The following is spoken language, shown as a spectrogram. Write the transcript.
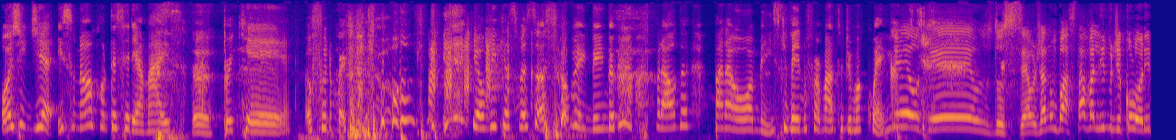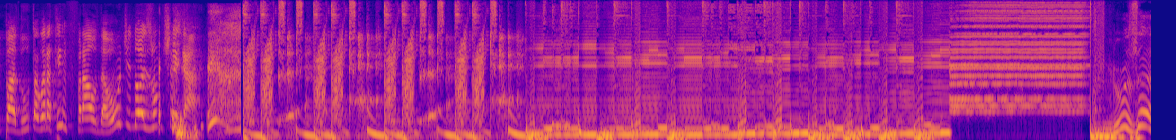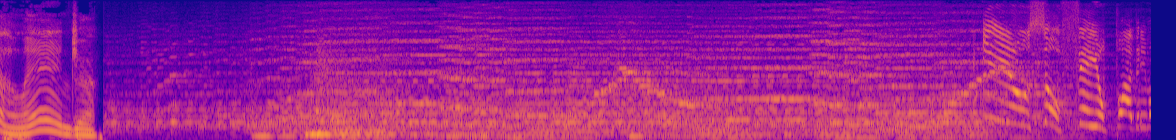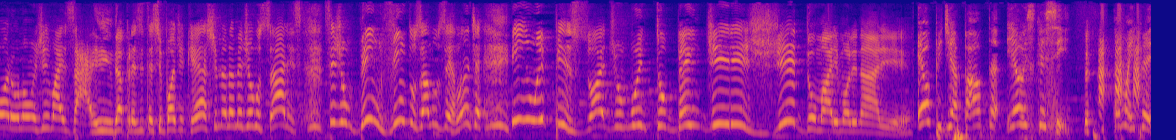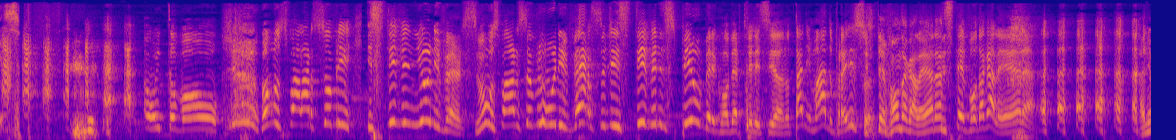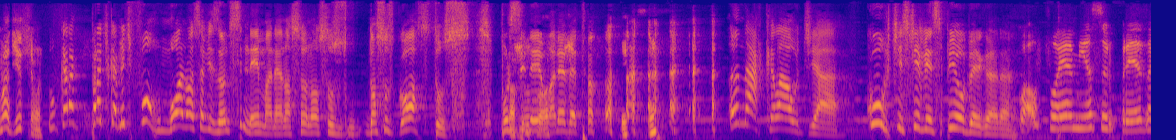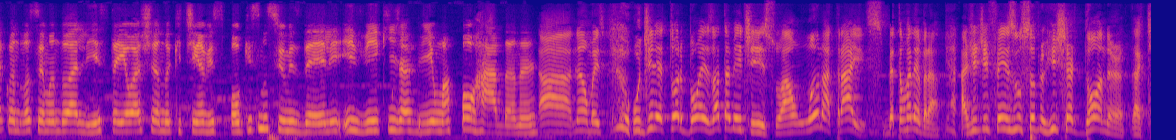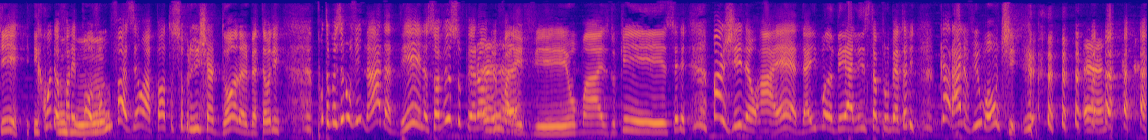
Hoje em dia, isso não aconteceria mais, Ah. porque eu fui no mercado ontem e eu vi que as pessoas estão vendendo fralda para homens, que vem no formato de uma cueca. Meu Deus do céu, já não bastava livro de colorir pra adulto, agora tem fralda. Onde nós vamos chegar? Sou feio, pobre, moro longe, mas ainda apresento esse podcast. Meu nome é Diogo Salles. Sejam bem-vindos à Luzerlândia em um episódio muito bem dirigido, Mari Molinari. Eu pedi a pauta e eu esqueci. Tamo aí pra isso. Muito bom! Vamos falar sobre Steven Universe. Vamos falar sobre o universo de Steven Spielberg, Roberto Feliciano. Tá animado pra isso? Estevão da galera, Estevão da galera. animadíssimo. O cara praticamente formou a nossa visão de cinema, né? Nosso, nossos, nossos gostos por Nossos cinema, gostos. né, Betão? Ana Cláudia, curte Steven Spielberg, Ana? Qual foi a minha surpresa quando você mandou a lista e eu achando que tinha visto pouquíssimos filmes dele e vi que já vi uma porrada, né? Ah, não, mas o diretor bom é exatamente isso. Há um ano atrás, Betão vai lembrar, a gente fez um sobre o Richard Donner aqui. E quando eu falei, pô, Uhum. vamos fazer uma pauta sobre o Richard Donner, Betão, ele, puta, mas eu não vi nada dele, eu só vi o Super-Homem. Eu Uhum. falei, viu mais do que isso. Ele, imagina, eu, ah, é? Daí mandei a lista pro Betão, ele, caralho, eu vi um monte. É.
